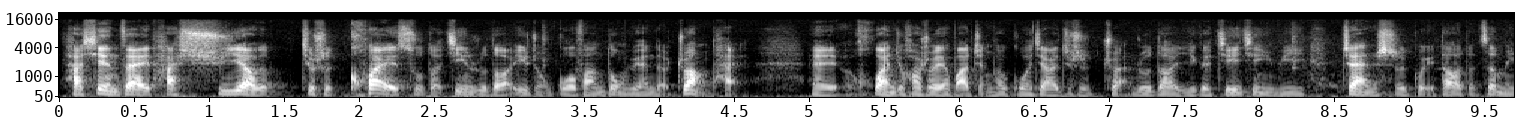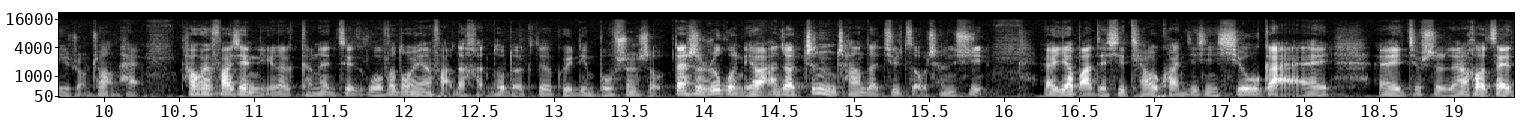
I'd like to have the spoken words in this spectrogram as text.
他现在他需要就是快速的进入到一种国防动员的状态。哎，换句话说，要把整个国家就是转入到一个接近于战时轨道的这么一种状态，他会发现你呢，可能这个国防动员法的很多的这个规定不顺手，但是如果你要按照正常的去走程序，呃，要把这些条款进行修改，哎，就是然后再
